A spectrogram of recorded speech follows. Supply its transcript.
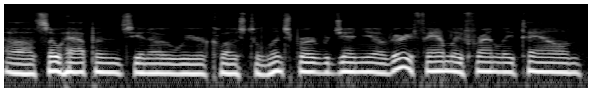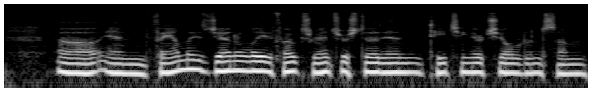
Uh, so happens, you know, we're close to Lynchburg, Virginia, a very family friendly town. Uh, and families generally, folks are interested in teaching their children some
